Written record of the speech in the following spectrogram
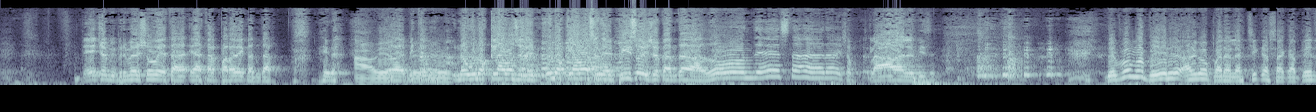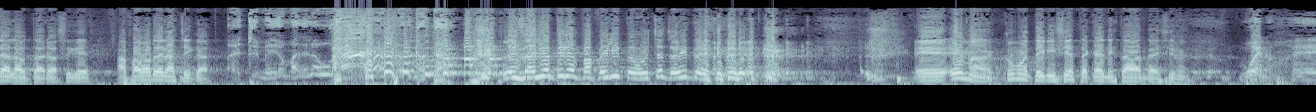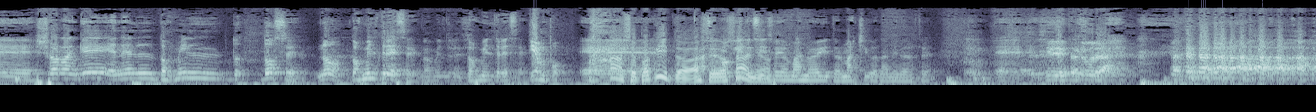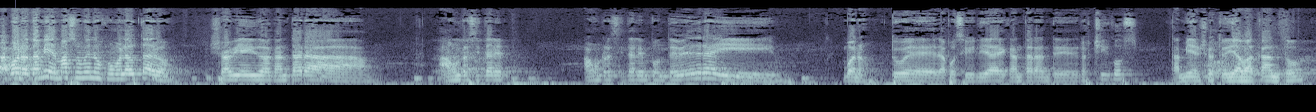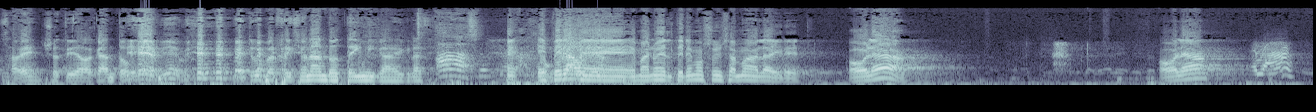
De hecho, mi primer show era estar, estar parado y cantar. Era- Ah, bien, era, ¿viste? bien, bien. No, unos, clavos en el, unos clavos en el piso y yo cantaba, ¿dónde estará? Y yo clavaba en el piso. Después vamos a pedir algo para las chicas a capela Lautaro, así que a favor de las chicas. Estoy medio mal de la voz. Le salió, tiene el papelito, muchacho, ¿viste? Eh, Emma, ¿cómo te iniciaste acá en esta banda? Decime. Bueno, eh, yo arranqué en el 2012, no, 2013. 2013. 2013. Tiempo. Eh, Ah, hace poquito, hace dos poquito, años. Sí, soy el más nuevito, el más chico también de los tres. Eh, Sí, de estatura. bueno, también más o menos como Lautaro. Yo había ido a cantar a, a un recital en- a un recital en Pontevedra y bueno, tuve la posibilidad de cantar ante los chicos. También yo estudiaba canto, ¿sabes? Yo estudiaba canto. Bien, bien, bien. Me estuve perfeccionando técnicas de clase. Eh, espérame, Emanuel, tenemos un llamado al aire. ¿Hola? ¿Hola?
